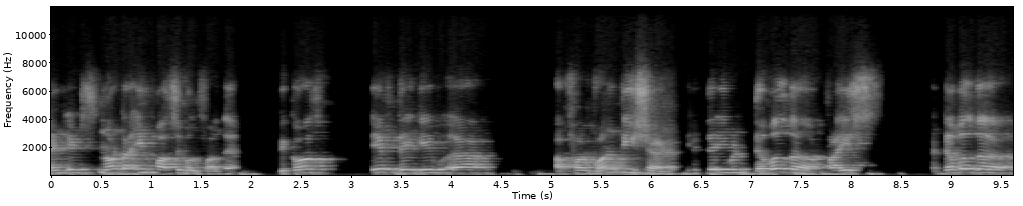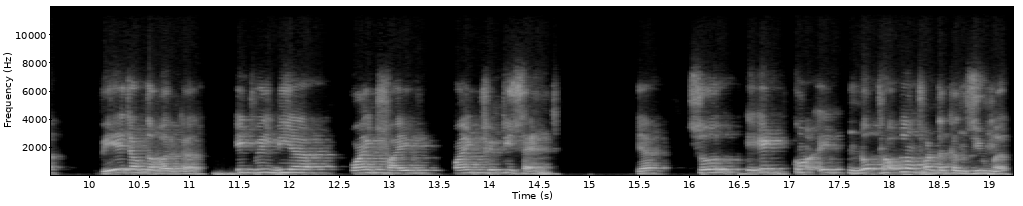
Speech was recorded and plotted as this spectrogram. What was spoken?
And it's not uh, impossible for them because if they give uh, uh, for one t-shirt, if they will double the price, double the wage of the worker, it will be a 0.5, 0.50 cent. Yeah. So it, it no problem for the consumer,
